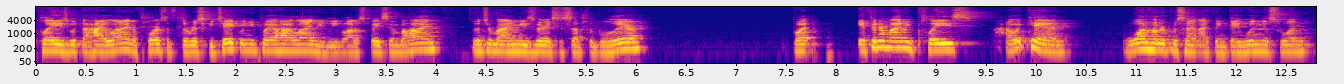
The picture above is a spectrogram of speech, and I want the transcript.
plays with the high line. Of course, it's the risk you take when you play a high line. You leave a lot of space in behind. So Inter Miami is very susceptible there. But if Inter Miami plays how it can, 100%, I think they win this one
